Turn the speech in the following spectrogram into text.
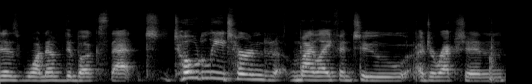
is one of the books that t- totally turned my life into a direction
